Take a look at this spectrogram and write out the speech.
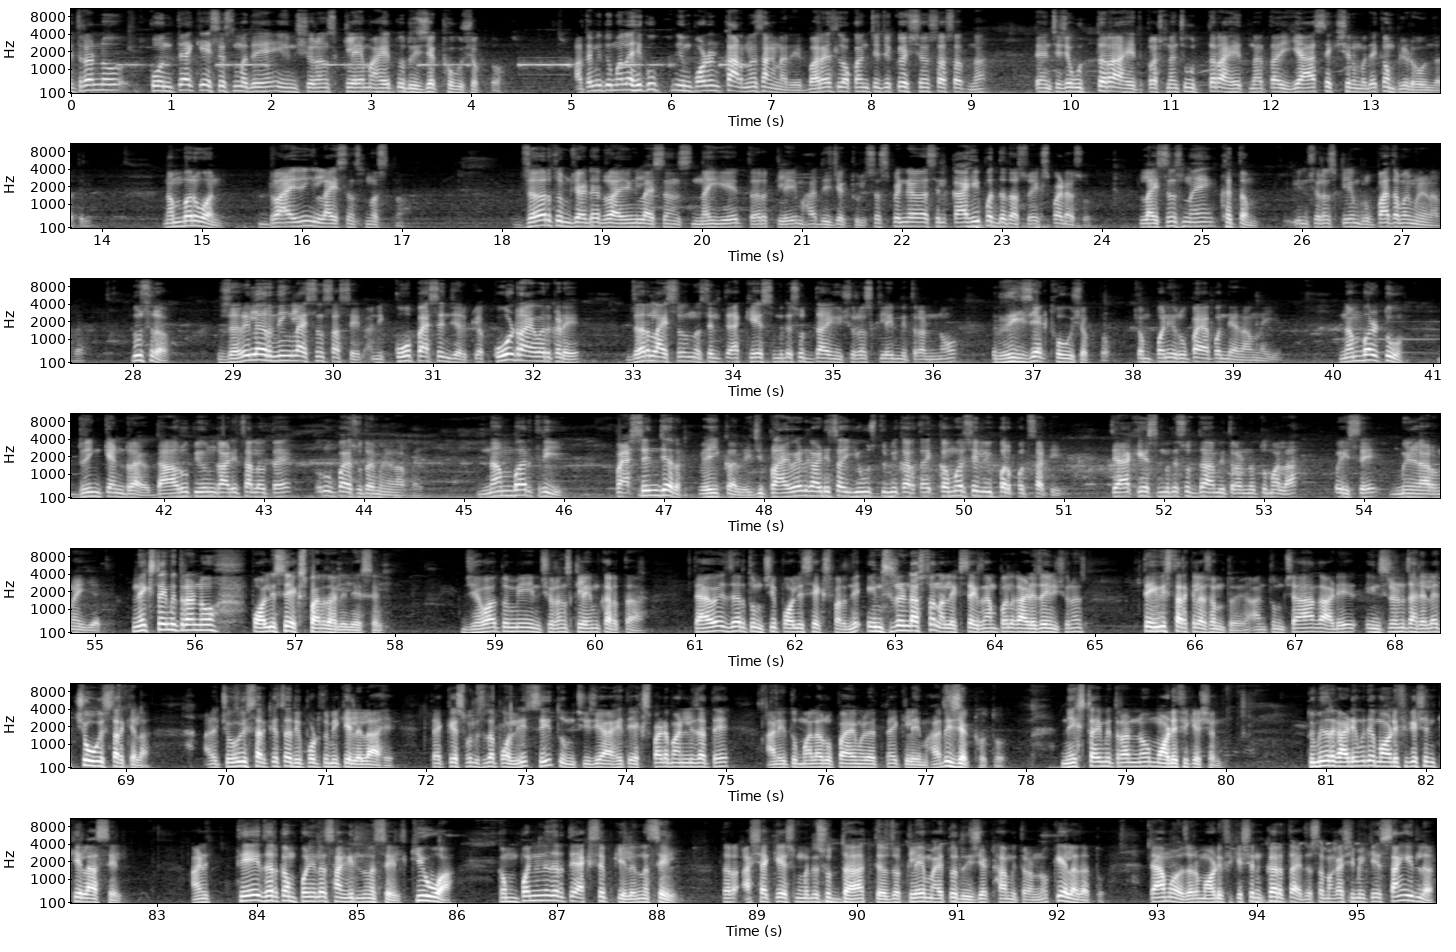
मित्रांनो कोणत्या केसेसमध्ये इन्शुरन्स क्लेम आहे तो रिजेक्ट होऊ शकतो? आता मी तुम्हाला ही खूप इम्पॉर्टंट कारणं सांगणार आहे. बऱ्याच लोकांचे जे क्वेश्चन्स असतात ना त्यांचे जे उत्तरं आहेत प्रश्नांची उत्तरं आहेत ना तर या सेक्शनमध्ये कंप्लीट होऊन जातील. नंबर वन ड्रायविंग लायसन्स नसणं जर तुमच्याकडे ड्रायव्हिंग लायसन्स नाही आहे तर क्लेम हा रिजेक्ट होईल. सस्पेंडेड असेल काही पद्धत असो एक्सपायर्ड असो लायसन्स नाही खतम. इन्शुरन्स क्लेम रुपयाचा पण मिळणार नाही. दुसरं जरी लर्निंग लायसन्स असेल आणि को पॅसेंजर किंवा को ड्रायव्हरकडे जर लायसन्स नसेल त्या केसमध्ये सुद्धा इन्शुरन्स क्लेम मित्रांनो रिजेक्ट होऊ शकतो. कंपनी रुपया पण देणार नाही आहे number two drink and drive दारू पिऊन गाडी चालवत आहे रुपयासुद्धा मिळणार नाही. नंबर थ्री पॅसेंजर व्हेकल ही जी प्रायव्हेट गाडीचा यूज तुम्ही करताय कमर्शियल पर्पजसाठी त्या केसमध्ये सुद्धा मित्रांनो तुम्हाला पैसे मिळणार नाही आहेत नेक्स्ट आहे मित्रांनो पॉलिसी एक्सपायर झालेली असेल. जेव्हा तुम्ही इन्शुरन्स क्लेम करता त्यावेळेस जर तुमची पॉलिसी एक्सपायर म्हणजे इन्सिडेंट असतो ना लेट्स एक्झाम्पल गाडीचा इन्शुरन्स तेवीस तारखेला संपतो आहे आणि तुमच्या गाडी इन्सिडेंट झालेला आहे चोवीस तारखेला. आणि चोवीस तारखेचा रिपोर्ट तुम्ही केलेला आहे. त्या केसमध्ये सुद्धा पॉलिसी तुमची जी आहे ती एक्सपायर्ड मानली जाते आणि तुम्हाला रुपया मिळत नाही क्लेम हा रिजेक्ट होतो. नेक्स्ट आहे मित्रांनो मॉडिफिकेशन तुम्ही जर गाडीमध्ये मॉडिफिकेशन केलं असेल आणि ते जर कंपनीला सांगितलं नसेल किंवा कंपनीने जर ते ॲक्सेप्ट केलं नसेल तर अशा केसमध्ये सुद्धा त्या जो क्लेम आहे तो रिजेक्ट हा मित्रांनो केला जातो. त्यामुळं जर मॉडिफिकेशन करताय जसं मगाशी मी केस सांगितलं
